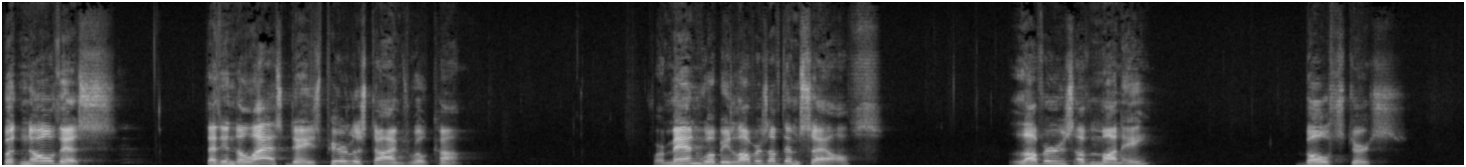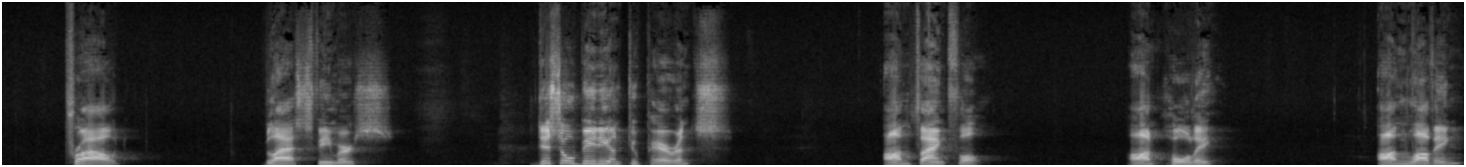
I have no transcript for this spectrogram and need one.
But know this that in the last days peerless times will come. For men will be lovers of themselves, lovers of money boasters, proud, blasphemers, disobedient to parents, unthankful, unholy, unloving,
